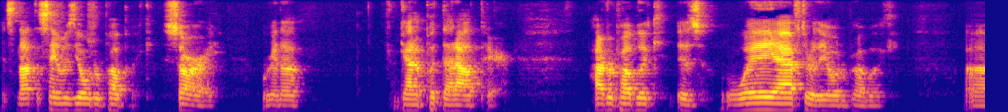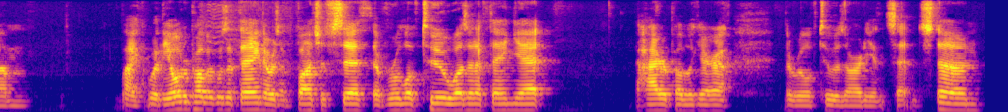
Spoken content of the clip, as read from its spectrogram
It's not the same as the Old Republic. Sorry, we're gonna gotta put that out there. High Republic is way after the Old Republic. Um, like when the Old Republic was a thing, there was a bunch of Sith. The Rule of Two wasn't a thing yet. The High Republic era, the Rule of Two is already in, set in stone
